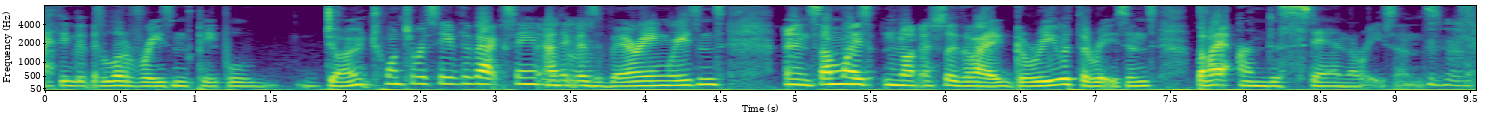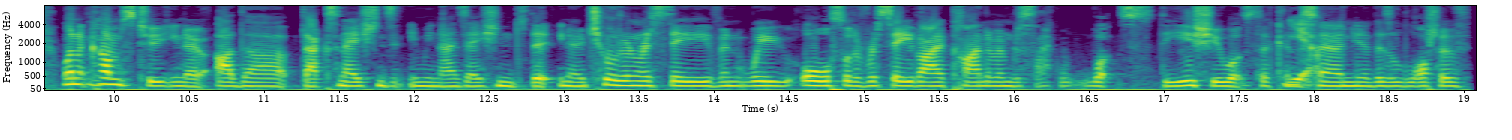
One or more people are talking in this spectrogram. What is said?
I think that there's a lot of reasons people don't want to receive the vaccine. I think there's Mm-hmm. varying reasons, and in some ways, not necessarily that I agree with the reasons, but I understand the reasons. Mm-hmm. When it comes to you know other vaccinations and immunizations that you know children receive, and we all sort of receive, I kind of am just like, what's the issue? What's the concern? You know, there's a lot of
